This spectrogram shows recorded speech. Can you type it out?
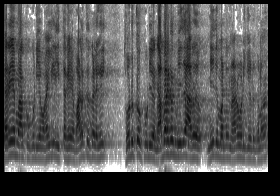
விரயமாக்கக்கூடிய வகையில் இத்தகைய வழக்குகளை தொடுக்கக்கூடிய நபர்கள் மீது அரு நீதிமன்றம் நடவடிக்கை எடுக்கணும்.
